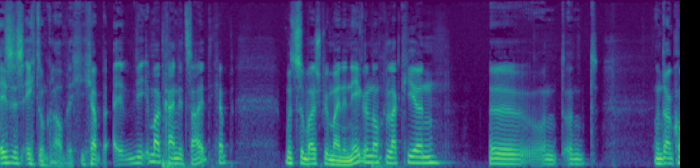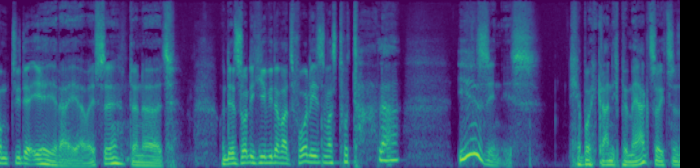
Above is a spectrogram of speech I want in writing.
Es ist echt unglaublich. Ich habe äh, wie immer keine Zeit. Ich hab, muss zum Beispiel meine Nägel noch lackieren äh, und, und, und dann kommt wieder er hier daher, weißt du, der Nerd. Und jetzt soll ich hier wieder was vorlesen, was totaler Irrsinn ist. Ich habe euch gar nicht bemerkt, soll ich zum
